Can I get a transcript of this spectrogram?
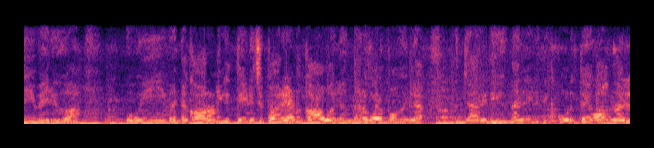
നീ വരിക. ഓ ഇവന്റെ കാറാണെങ്കിൽ തിരിച്ച് പറയാനൊക്കെ ആവുമല്ലോ. എന്തായാലും കുഴപ്പമൊന്നുമില്ല. അഞ്ചാറ് ഇടി നല്ല രീതിക്ക് കൊടുത്തേക്കാം. നല്ല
